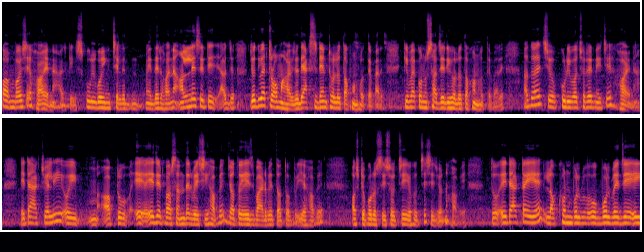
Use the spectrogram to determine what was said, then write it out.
কম বয়সে হয় না আর কি। স্কুল গোয়িং ছেলে মেয়েদের হয় না আনলেস এটি যদি বা ট্রমা হয়, যদি অ্যাক্সিডেন্ট হলো তখন হতে পারে, কিংবা কোনো সার্জারি হলো তখন হতে পারে। আদারওয়াইজ কুড়ি বছরের নিচে হয় না। এটা অ্যাকচুয়ালি ওই আপ টু এজেড পার্সনদের বেশি হবে, যত এজ বাড়বে তত ইয়ে হবে, অস্টোপোরোসিস হচ্ছে ইয়ে হচ্ছে সেই জন্য হবে। তো এটা একটা ইয়ে লক্ষণ বলবে যে এই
